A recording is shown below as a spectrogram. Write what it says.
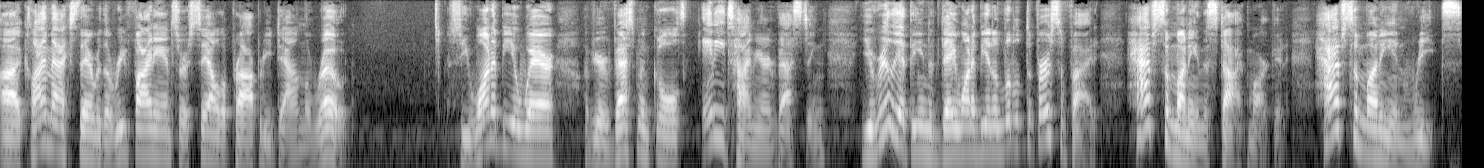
uh, climax there with a refinance or a sale of the property down the road. So you want to be aware of your investment goals anytime you're investing. You really, at the end of the day, want to be a little diversified. Have some money in the stock market. Have some money in REITs.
